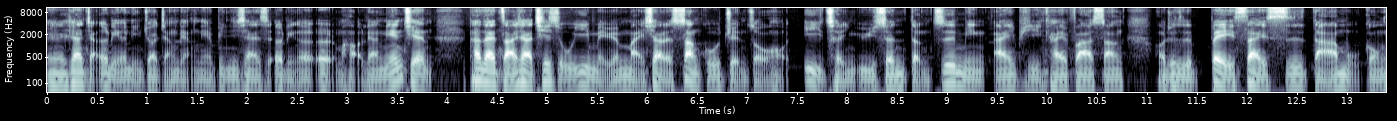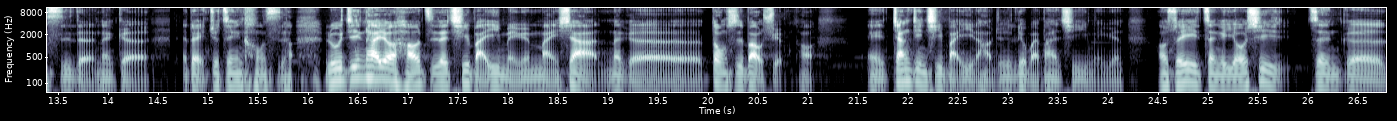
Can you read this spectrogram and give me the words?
因为现在讲二零二零就要讲两年，毕竟现在是二零二二嘛，好，两年前他才砸下七十五亿美元买下了上古卷轴、哦、翼城余生等知名 IP 开发商，哦，就是贝塞斯达姆公司的那个，对，就这间公司哈，如今他又豪值了七百亿美元买下那个动视暴雪，哦。诶，将近七百亿了哈，就是六百八十七亿美元哦，所以整个游戏，整个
